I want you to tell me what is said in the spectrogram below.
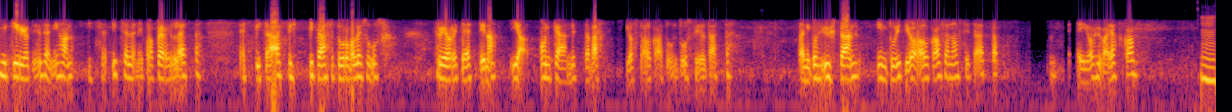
niin kirjoitin sen ihan itse, itselleni paperille, että, että pitää, pitää se turvallisuus prioriteettina ja on käännyttävä, jos alkaa tuntua siltä, että tai niin kuin yhtään intuitio alkaa sanoa sitä, että ei ole hyvä jatkaa. Mm.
